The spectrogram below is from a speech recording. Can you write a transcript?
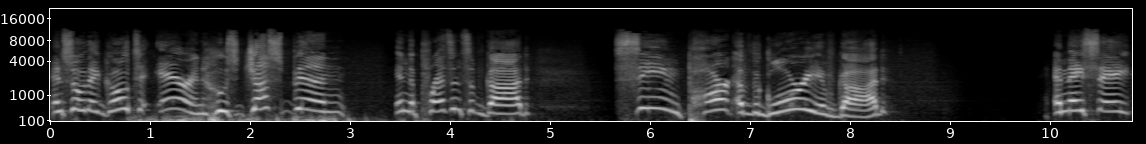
And so they go to Aaron, who's just been in the presence of God, seeing part of the glory of God, and they say,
